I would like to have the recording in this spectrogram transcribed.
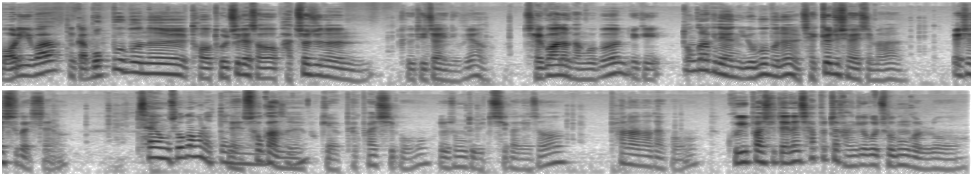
머리와 그러니까 목 부분을 더 돌출해서 받쳐주는 그 디자인이고요. 제거하는 방법은 여기 동그랗게 있는 이 부분을 제껴 주셔야지만 빼실 수가 있어요. 사용 소감은 어떤? 네, 소감을? 볼게요. 185, 요 정도 위치가 돼서 편안하다고. 구입하실 때는 샤프트 간격을 좁은 걸로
